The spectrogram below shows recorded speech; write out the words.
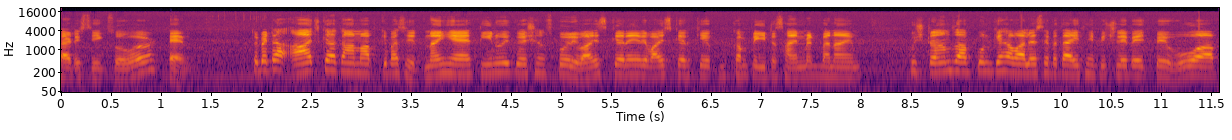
thirty six over ten तो बेटा, आज का काम आपके पास इतना ही है। तीनों इक्वेशंस को रिवाइज करें रिवाइज करके कंप्लीट असाइनमेंट बनाएँ। कुछ टर्म्स आपको उनके हवाले से बताई थी पिछले पेज पे, वो आप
